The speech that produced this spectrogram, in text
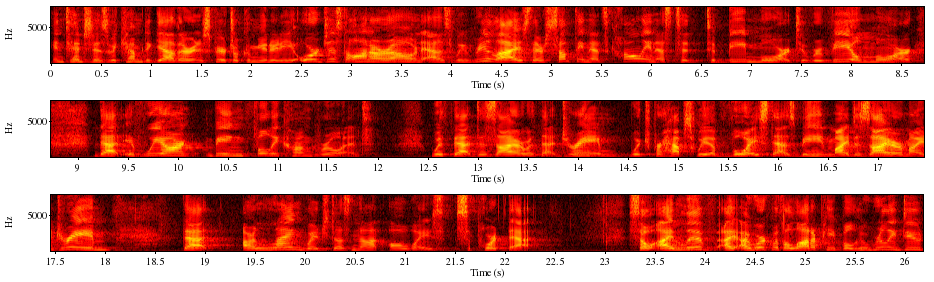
intention as we come together in a spiritual community or just on our own as we realize there's something that's calling us to, to be more, to reveal more, that if we aren't being fully congruent with that desire, with that dream, which perhaps we have voiced as being my desire, my dream, that our language does not always support that. So I live, I, I, work with a lot of people who really do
